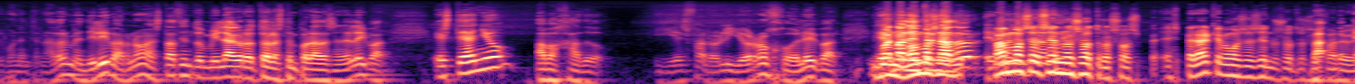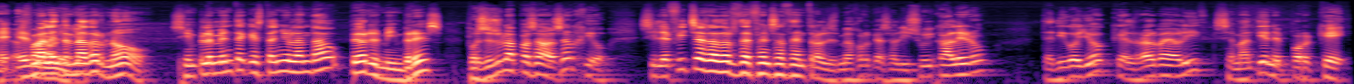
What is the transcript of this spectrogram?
Es buen entrenador, Mendilibar, ¿no? Ha estado haciendo un milagro todas las temporadas en el Eibar. Este año ha bajado. Y es farolillo rojo el Eibar. ¿Es Bueno, mal vamos, a, entrenador? ¿Es mal vamos a ser nosotros. os- esperar que vamos a ser nosotros. el Va, farol- ¿Es el mal farolillo. entrenador? No. Simplemente que este año le han dado peores mimbres. Pues eso le ha pasado a Sergio. Si le fichas a dos defensas centrales mejor que a Salisu y Calero, te digo yo que el Real Valladolid se mantiene porque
